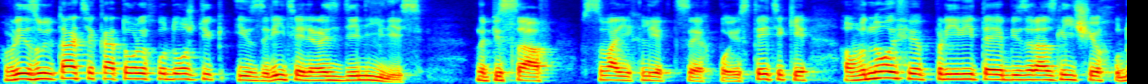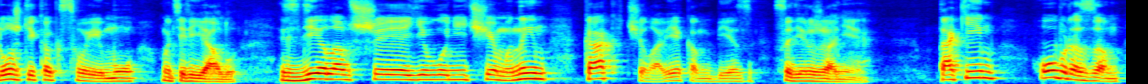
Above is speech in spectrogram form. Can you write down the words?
в результате которой художник и зритель разделились, написав в своих лекциях по эстетике вновь привитое безразличие художника к своему материалу, сделавшее его ничем иным, как человеком без содержания. Таким образом,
